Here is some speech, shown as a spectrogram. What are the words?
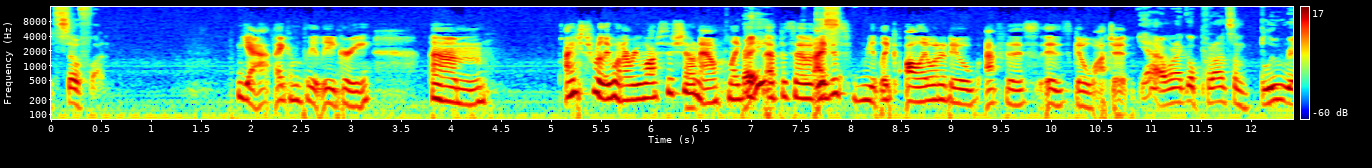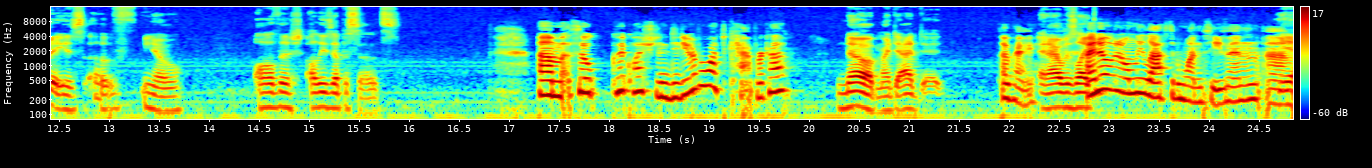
it's so fun Yeah, I completely agree. Um, I just really want to rewatch this show now. Like Right? this episode, I just re- like all I want to do after this is go watch it. yeah i want to go put on some blu-rays of you know all this all these episodes Um, so quick question: Did you ever watch Caprica? no my dad did Okay, and i was like I know it only lasted one season. Um, Yeah,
